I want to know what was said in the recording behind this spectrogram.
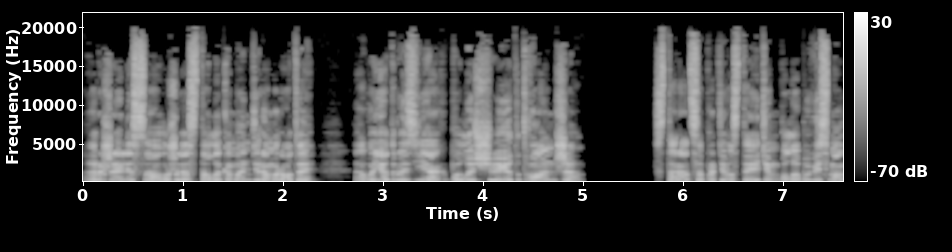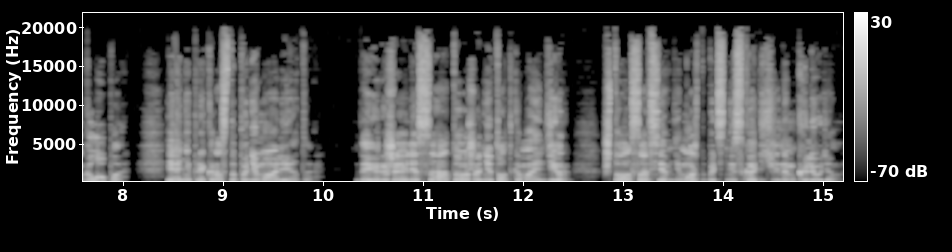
Рыжая лиса уже стала командиром роты, а в её друзьях был ещё и этот Ван Джен. Стараться противостоять им было бы весьма глупо, и они прекрасно понимали это. Да и рыжая лиса тоже не тот командир, что совсем не может быть снисходительным к людям.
